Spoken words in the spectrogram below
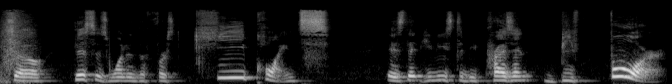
So, this is one of the first key points is that he needs to be present before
